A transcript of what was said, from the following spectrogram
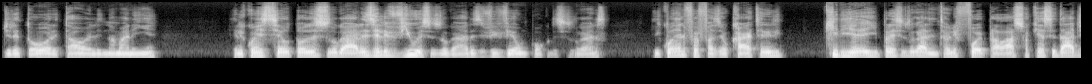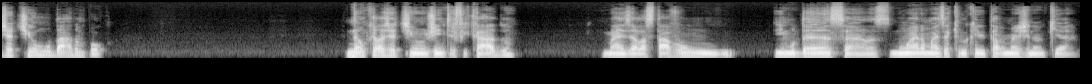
diretor e tal, ele na Marinha, ele conheceu todos esses lugares, ele viu esses lugares viveu um pouco desses lugares. E quando ele foi fazer o Carter, ele queria ir para esses lugares. Então ele foi para lá, só que a cidade já tinha mudado um pouco. Não que elas já tinham gentrificado, mas elas estavam em mudança, elas não eram mais aquilo que ele estava imaginando que era.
